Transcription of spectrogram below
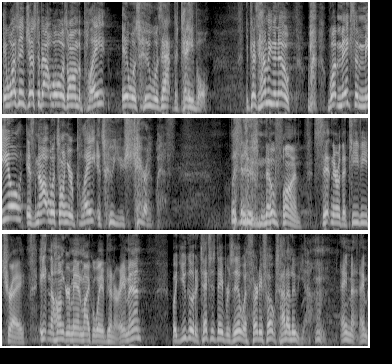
It wasn't just about what was on the plate, it was who was at the table. Because how many of you know what makes a meal is not what's on your plate, it's who you share it with. Listen, it is no fun sitting there with a TV tray eating a Hungry-Man microwave dinner. Amen? But you go to Texas de Brazil with 30 folks, hallelujah. Mm, amen. Amen.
